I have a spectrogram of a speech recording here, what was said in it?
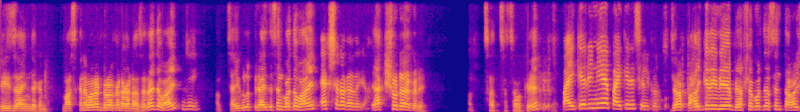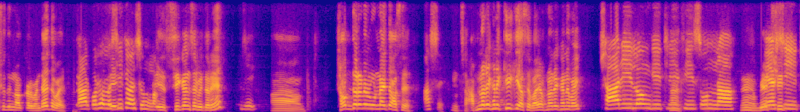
ডিজাইন দেখেন মাঝখানে আবার ড্র কাটা কাটা আছে তাই তো ভাই? জি। আচ্ছা এগুলো প্রাইস দিচ্ছেন কত ভাই? একশো টাকা করে। একশো টাকা করে। আচ্ছা আচ্ছা আচ্ছা ওকে পাইকারি নিয়ে পাইকারি সেল করব। যারা পাইকারি নিয়ে ব্যবসা করতে আছেন তারাই শুধু নক করবেন তাই তো ভাই? তারপর হলো সিকোয়েন্স সিকোয়েন্সের ভিতরে জি। সব ধরনের উন্নয় তো আছে? আছে। আচ্ছা আপনার এখানে কি কি আছে ভাই? আপনার এখানে ভাই? শাড়ি লঙ্গি থ্রি হ্যাঁ। পিস বেডশিট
